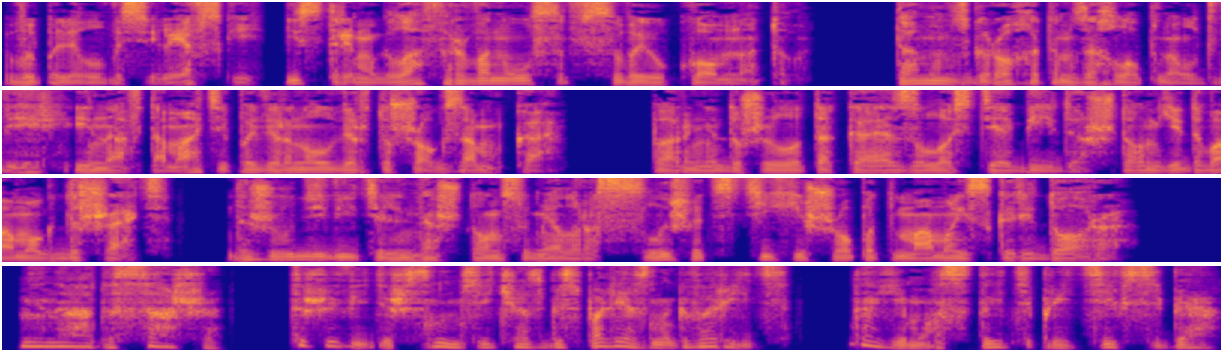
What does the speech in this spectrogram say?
Выпалил Василевский и стремглав рванулся в свою комнату. Там он с грохотом захлопнул дверь и на автомате повернул вертушок замка. Парня душила такая злость и обида, что он едва мог дышать. Даже удивительно, что он сумел расслышать тихий шепот мамы из коридора. «Не надо, Саша. Ты же видишь, с ним сейчас бесполезно говорить. Дай ему остыть и прийти в себя».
